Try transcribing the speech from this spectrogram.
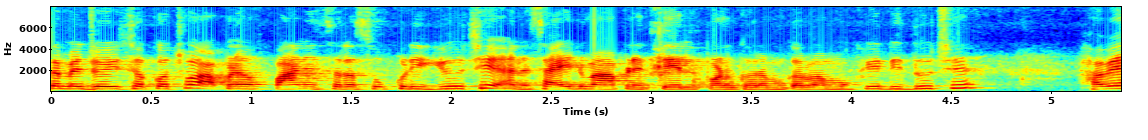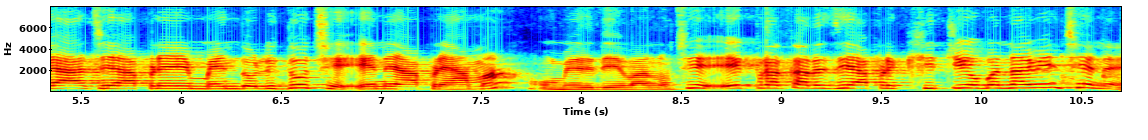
તમે જોઈ શકો છો, આપણે પાણી સરસ ઉકળી ગયું છે અને સાઈડમાં આપણે તેલ પણ ગરમ કરવા મૂકી દીધું છે. હવે આ જે આપણે મેંદો લીધો છે, એને આપણે આમાં ઉમેરી દેવાનું છે. એક પ્રકારે જે આપણે ખીચીઓ બનાવીએ છીએ ને,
